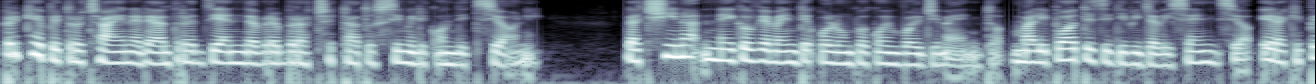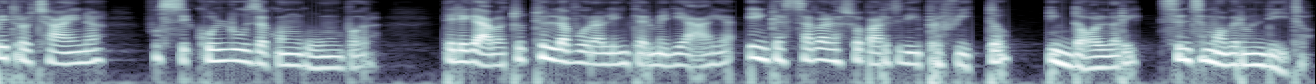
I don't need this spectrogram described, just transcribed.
Perché PetroChina e le altre aziende avrebbero accettato simili condizioni? La Cina nega ovviamente qualunque coinvolgimento, ma l'ipotesi di Vicencio era che PetroChina fosse collusa con Gumbor, delegava tutto il lavoro all'intermediaria e incassava la sua parte di profitto, in dollari, senza muovere un dito.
